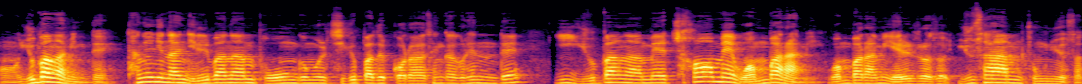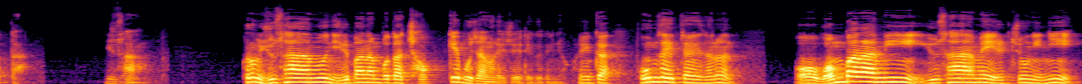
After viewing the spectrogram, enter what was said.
어, 유방암인데 당연히 난 일반암 보험금을 지급받을 거라 생각을 했는데 이 유방암의 처음에 원바람이 원바람이 예를 들어서 유사암 종류였었다. 유사암. 그럼 유사암은 일반암보다 적게 보장을 해줘야 되거든요. 그러니까 보험사 입장에서는 어, 원바람이 유사암의 일종이니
